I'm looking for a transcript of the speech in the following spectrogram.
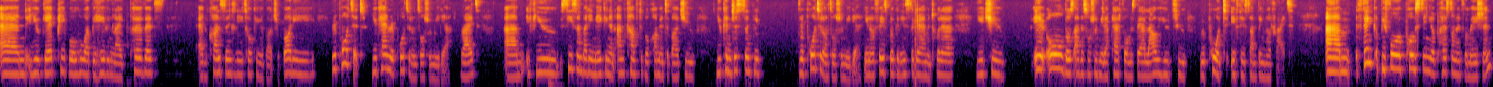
and you get people who are behaving like perverts, and constantly talking about your body, report it. You can report it on social media, right? Um, if you see somebody making an uncomfortable comment about you, you can just simply report it on social media. You know, Facebook and Instagram and Twitter, YouTube, it, all those other social media platforms, they allow you to report if there's something not right. Um, think before posting your personal information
